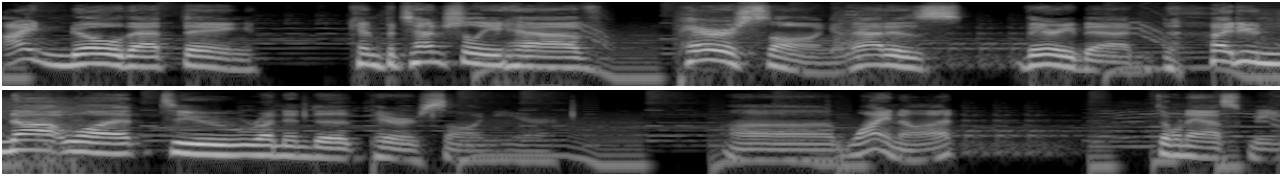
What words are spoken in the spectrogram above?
I know that thing can potentially have Perish Song, and that is very bad. I do not want to run into Perish Song here. Uh, why not? Don't ask me.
